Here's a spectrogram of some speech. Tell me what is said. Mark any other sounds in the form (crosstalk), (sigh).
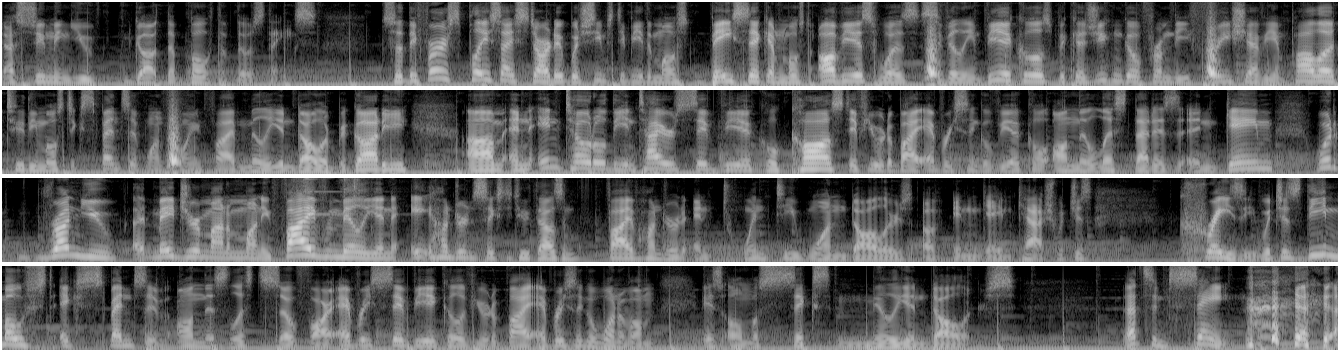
assuming you've got the both of those things. So the first place I started, which seems to be the most basic and most obvious, was civilian vehicles, because you can go from the free Chevy Impala to the most expensive $1.5 million Bugatti. Um, and in total, the entire civ vehicle cost, if you were to buy every single vehicle on the list that is in game, would run you a major amount of money. $5,862,521 of in-game cash, which is crazy, which is the most expensive on this list so far. Every Civ vehicle, if you were to buy every single one of them, is almost $6 million. That's insane.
